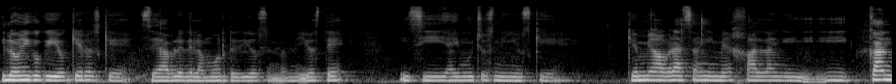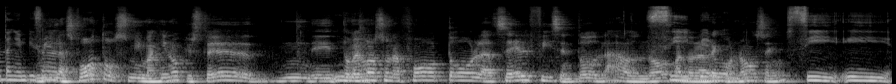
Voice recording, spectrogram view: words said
y lo único que yo quiero es que se hable del amor de Dios en donde yo esté, y si hay muchos niños que, que me abrazan y me jalan y, cantan y empiezan y las fotos, me imagino que usted mm, eh, tomemos una foto, las selfies en todos lados, ¿no? Cuando la reconocen. Sí, y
